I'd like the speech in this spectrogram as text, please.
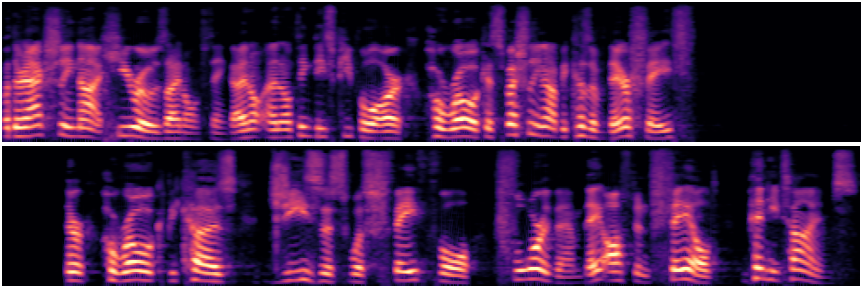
but they're actually not heroes, I don't think. I don't, I don't think these people are heroic, especially not because of their faith. They're heroic because Jesus was faithful for them. They often failed many times.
